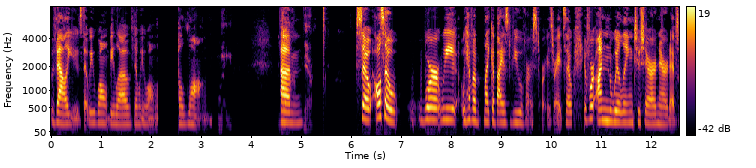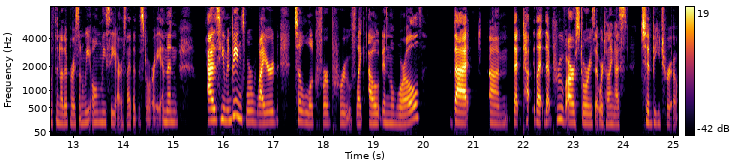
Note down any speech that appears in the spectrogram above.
values that we won't be loved and we won't belong. Um yeah. so also we're we we have a like a biased view of our stories right so if we're unwilling to share our narratives with another person we only see our side of the story and then as human beings we're wired to look for proof like out in the world that um that t- that, that prove our stories that we're telling us to be true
